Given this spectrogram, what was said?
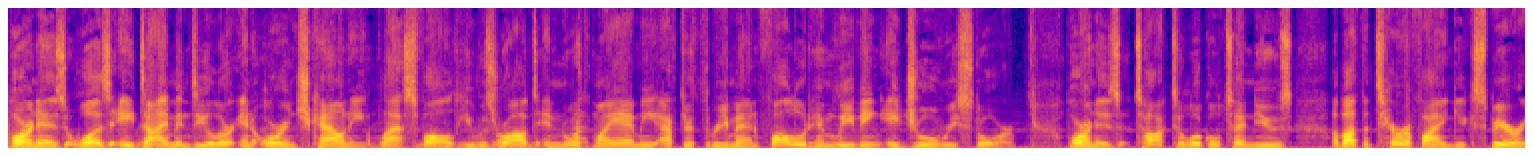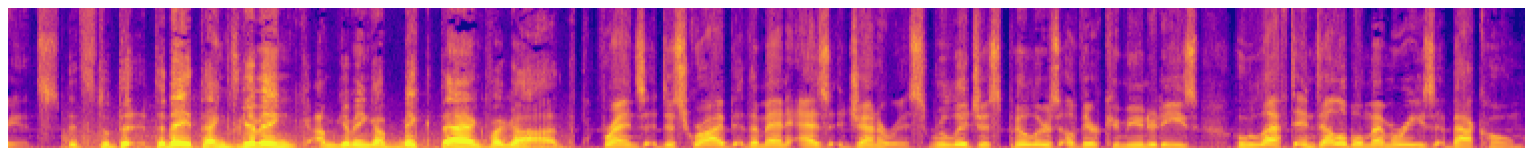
Parnes was a diamond dealer in Orange County. Last fall, he was robbed in North Miami after three men followed him leaving a jewelry store. Parnes talked to Local 10 News about the terrifying experience. It's today Thanksgiving. I'm giving a big thank for God. Friends described the men as generous, religious pillars of their communities who left indelible memories back home.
